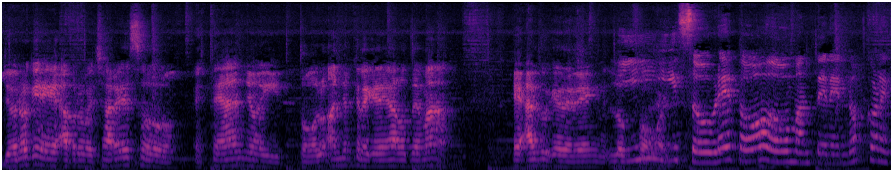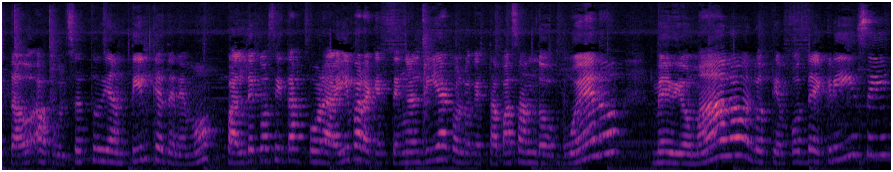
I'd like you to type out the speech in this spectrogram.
yo creo que aprovechar eso este año y todos los años que le queden a los demás es algo que deben look forward. Y sobre todo mantenernos conectados a Pulso Estudiantil, que tenemos un par de cositas por ahí para que estén al día con lo que está pasando bueno, medio malo, en los tiempos de crisis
